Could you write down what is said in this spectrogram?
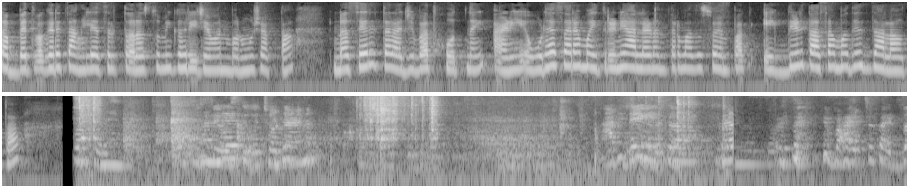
तब्येत वगैरे चांगली असेल तरच तुम्ही घरी जेवण बनवू शकता. नसेल तर अजिबात होत नाही. आणि एवढ्या साऱ्या मैत्रिणी आल्यानंतर माझा स्वयंपाक एक दीड तासामध्येच झाला होता. छोटा है ना? बाहेरच्या साईड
